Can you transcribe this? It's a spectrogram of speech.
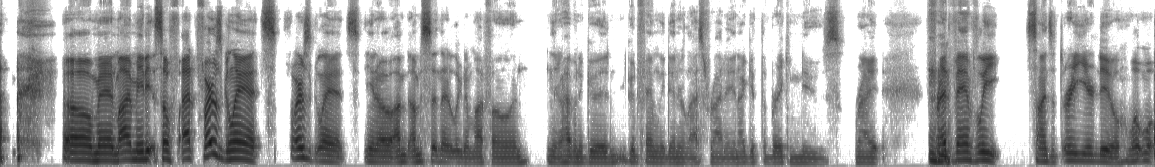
oh man, my immediate so at first glance, first glance, you know, I'm I'm sitting there looking at my phone, you know, having a good good family dinner last Friday, and I get the breaking news, right? Fred mm-hmm. VanVleet signs a three year deal. What, what,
